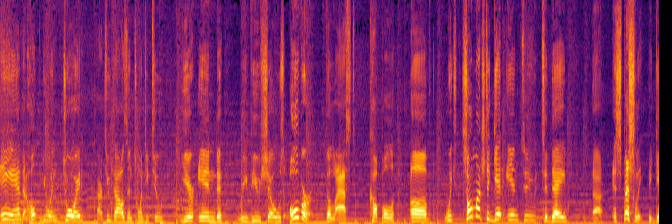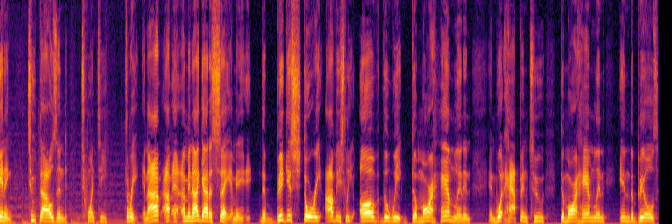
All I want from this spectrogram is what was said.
and hope you enjoyed our 2022 year end review shows over the last couple of weeks. So much to get into today, uh, especially beginning 2023. And I, I, I mean, I gotta say, I mean, the biggest story, obviously, of the week, Damar Hamlin and and what happened to Damar Hamlin in the Bills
